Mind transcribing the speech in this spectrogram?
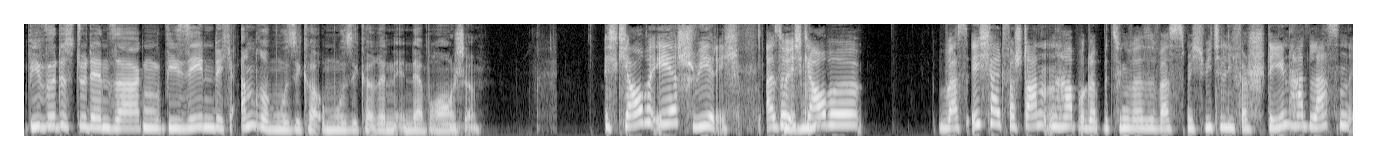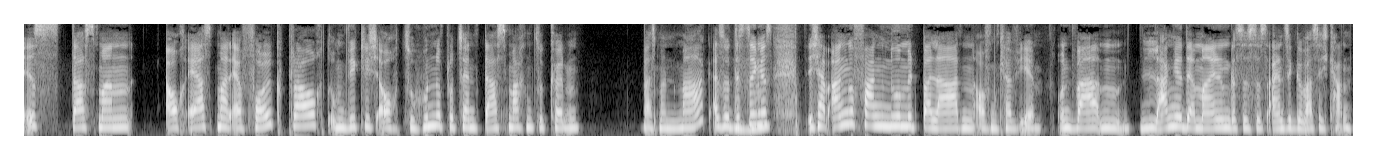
Wie würdest du denn sagen, wie sehen dich andere Musiker und Musikerinnen in der Branche? Ich glaube eher schwierig. Also ich glaube, was ich halt verstanden habe oder beziehungsweise was mich Vitali verstehen hat lassen, ist, dass man auch erstmal Erfolg braucht, um wirklich auch zu 100 Prozent das machen zu können, was man mag. Also das mhm. Ding ist, ich habe angefangen nur mit Balladen auf dem Klavier und war ähm, lange der Meinung, das ist das Einzige, was ich kann.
